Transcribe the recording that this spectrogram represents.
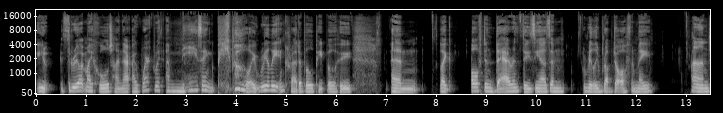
you know, throughout my whole time there, I worked with amazing people, like really incredible people who um like often their enthusiasm really rubbed off on me. And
